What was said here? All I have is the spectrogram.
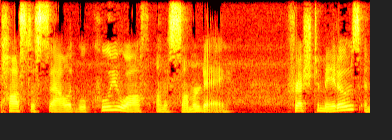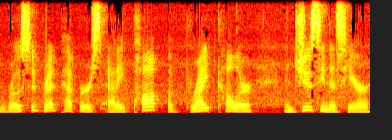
pasta salad will cool you off on a summer day. Fresh tomatoes and roasted red peppers add a pop of bright color and juiciness here,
